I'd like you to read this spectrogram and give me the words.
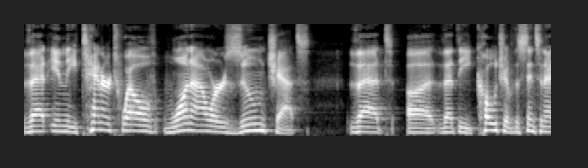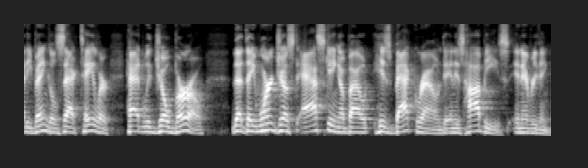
that in the 10 or 12 one hour Zoom chats that uh, that the coach of the Cincinnati Bengals, Zac Taylor, had with Joe Burrow, that they weren't just asking about his background and his hobbies and everything.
